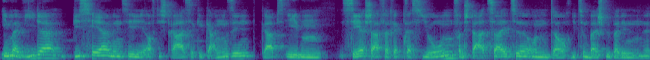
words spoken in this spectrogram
immer wieder bisher, wenn sie auf die Straße gegangen sind, gab es eben sehr scharfe Repressionen von Staatsseite und auch wie zum Beispiel bei den äh,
